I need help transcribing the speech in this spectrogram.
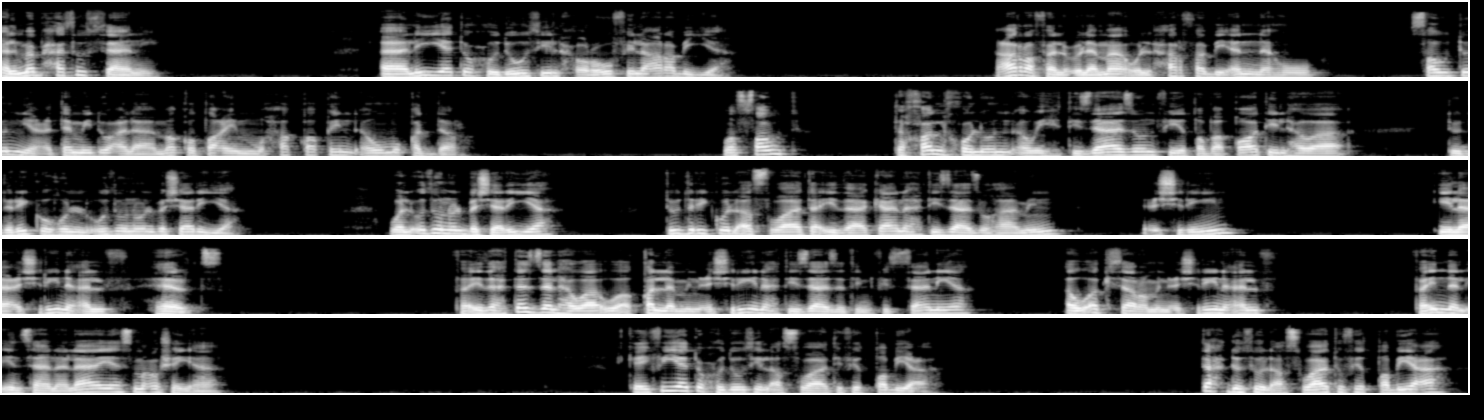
المبحث الثاني. آلية حدوث الحروف العربية. عرف العلماء الحرف بأنه صوت يعتمد على مقطع محقق أو مقدر. والصوت تخلخل أو اهتزاز في طبقات الهواء تدركه الأذن البشرية. والأذن البشرية تدرك الأصوات إذا كان اهتزازها من عشرين إلى عشرين ألف هرتز. فإذا اهتز الهواء أقل من عشرين اهتزازة في الثانية أو أكثر من عشرين ألف فإن الإنسان لا يسمع شيئا. كيفية حدوث الأصوات في الطبيعة؟ تحدث الأصوات في الطبيعة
